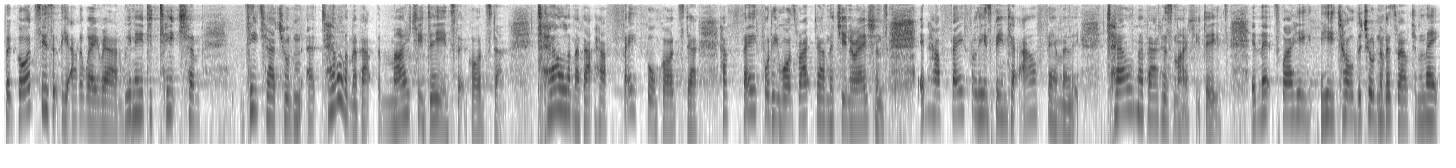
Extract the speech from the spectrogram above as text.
But God says it the other way around. We need to teach him teach our children, uh, tell them about the mighty deeds that God's done. Tell them about how faithful God's done, how faithful He was right down the generations, and how faithful He's been to our family. Tell them about His mighty deeds. And that's why He, he told the children of Israel to make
